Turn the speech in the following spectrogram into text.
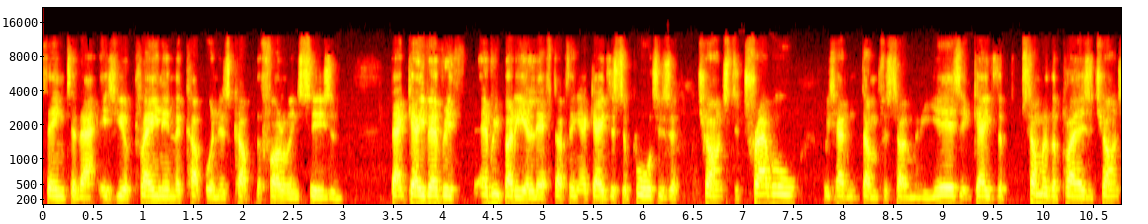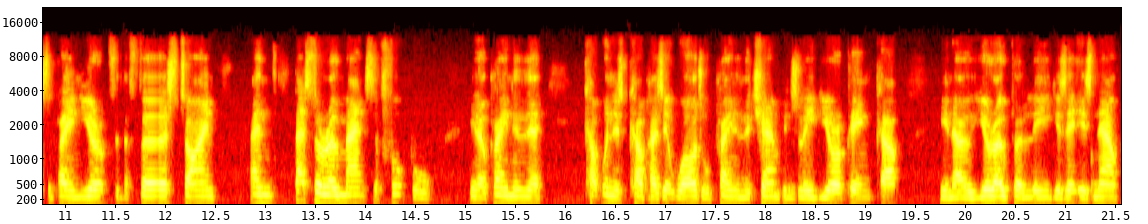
thing to that is you're playing in the Cup Winners' Cup the following season. That gave every everybody a lift. I think it gave the supporters a chance to travel, which hadn't done for so many years. It gave the, some of the players a chance to play in Europe for the first time, and that's the romance of football. You know, playing in the Cup Winners' Cup as it was, or playing in the Champions League, European Cup, you know, Europa League as it is now.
